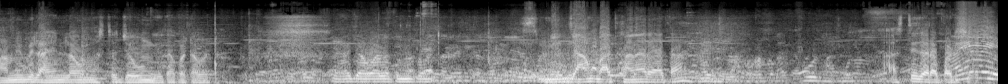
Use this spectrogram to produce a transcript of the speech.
आम्ही बी लाईन लावून मस्त जेवून घेता पटापट. या जेवायला तुम्ही पण मी जाम भात खाणार आहे आता. असते जरा पडते.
